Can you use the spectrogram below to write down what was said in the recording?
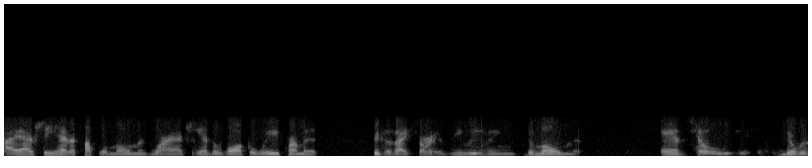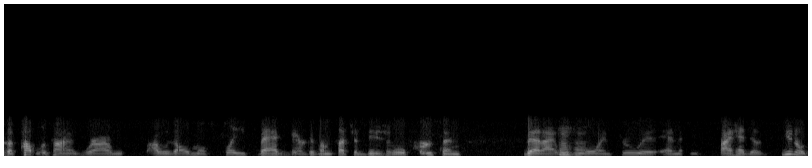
I actually had a couple of moments where I actually had to walk away from it because I started reliving the moment. And so there was a couple of times where I was I was almost placed back there because I'm such a visual person that I was mm-hmm. going through it, and I had to, you know,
